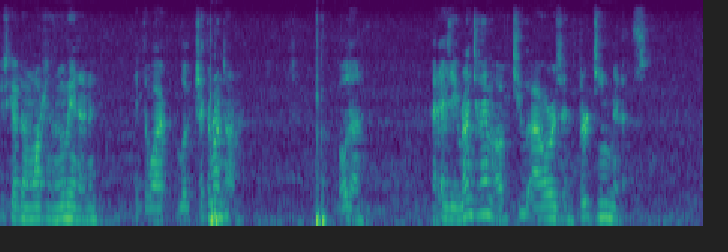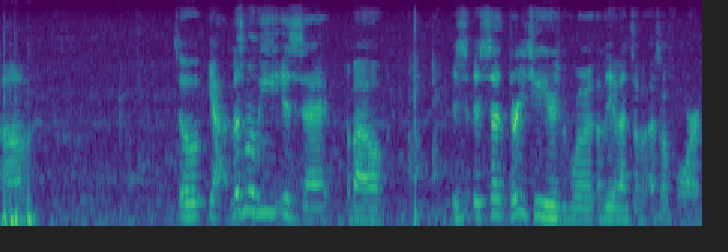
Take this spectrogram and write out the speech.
just got done watching the movie and I didn't take the look check the runtime. Hold on. It has a runtime of two hours and 13 minutes. Um, so yeah, this movie is set about is, is set 32 years before of the events of Episode 4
